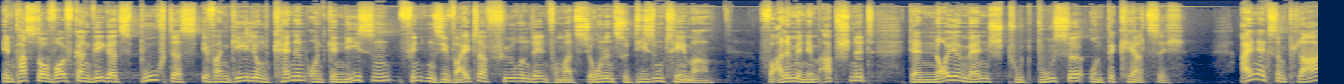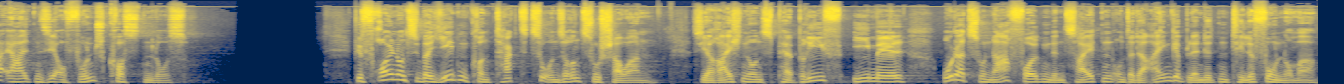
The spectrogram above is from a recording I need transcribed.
In Pastor Wolfgang Wegerts Buch Das Evangelium kennen und genießen finden Sie weiterführende Informationen zu diesem Thema. Vor allem in dem Abschnitt Der neue Mensch tut Buße und bekehrt sich. Ein Exemplar erhalten Sie auf Wunsch kostenlos. Wir freuen uns über jeden Kontakt zu unseren Zuschauern. Sie erreichen uns per Brief, E-Mail oder zu nachfolgenden Zeiten unter der eingeblendeten Telefonnummer.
